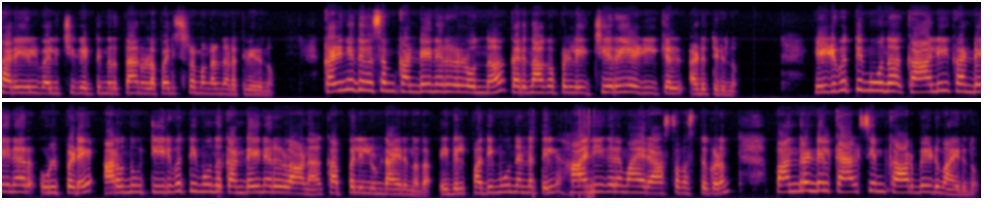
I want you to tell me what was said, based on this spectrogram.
കരയിൽ വലിച്ചു കെട്ടി നിർത്താനുള്ള പരിശ്രമങ്ങൾ നടത്തിവരുന്നു. കഴിഞ്ഞ ദിവസം കണ്ടെയ്നറുകൾ ഒന്ന് കരുനാഗപ്പള്ളി ചെറിയഴീക്കൽ അടുത്തിരുന്നു. എഴുപത്തിമൂന്ന് കാലി കണ്ടെയ്നർ ഉൾപ്പെടെ അറുന്നൂറ്റി ഇരുപത്തിമൂന്ന് കണ്ടെയ്നറുകളാണ് കപ്പലിൽ ഉണ്ടായിരുന്നത്. ഇതിൽ പതിമൂന്നെണ്ണത്തിൽ ഹാനികരമായ രാസവസ്തുക്കളും പന്ത്രണ്ടിൽ കാൽസ്യം കാർബൈഡുമായിരുന്നു.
